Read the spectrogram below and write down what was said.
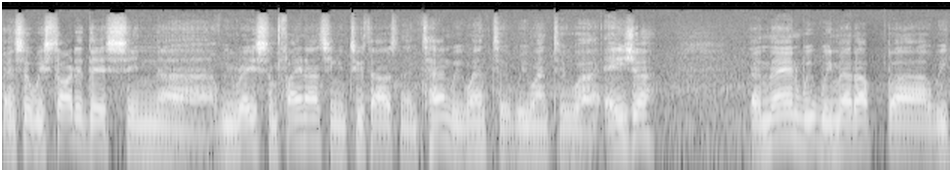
And so we started this in, uh, we raised some financing in 2010. We went to, we went to uh, Asia. And then we, we met up uh, we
